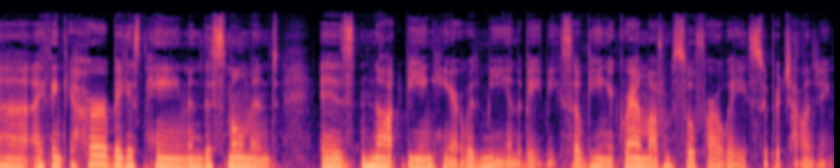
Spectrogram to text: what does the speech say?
Uh, I think her biggest pain in this moment is not being here with me and the baby. So, being a grandma from so far away is super challenging.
